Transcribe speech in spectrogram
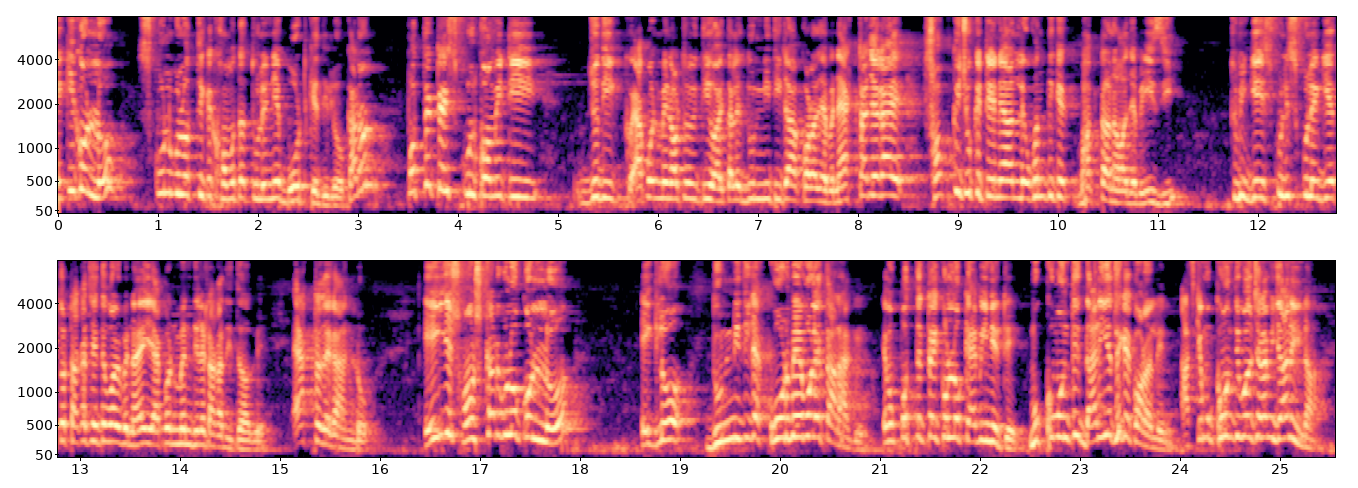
এ কী করল? স্কুলগুলোর থেকে ক্ষমতা তুলে নিয়ে বোর্ডকে দিল। কারণ প্রত্যেকটা স্কুল কমিটি যদি অ্যাপয়েন্টমেন্ট অথরিটি হয়, তাহলে দুর্নীতিটা করা যাবে না। একটা জায়গায় সব কিছুকে টেনে আনলে ওখান থেকে ভাগটা নেওয়া যাবে ইজি তুমি গিয়ে স্কুল স্কুলে গিয়ে তো টাকা চাইতে পারবে না, এই অ্যাপয়েন্টমেন্ট দিলে টাকা দিতে হবে। একটা জায়গায় আনলো। এই যে সংস্কারগুলো করল, এগুলো দুর্নীতিটা করবে বলে তার আগে। এবং প্রত্যেকটাই করল ক্যাবিনেটে। মুখ্যমন্ত্রী দাঁড়িয়ে থেকে করালেন। আজকে মুখ্যমন্ত্রী বলছেন, আমি জানি না।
